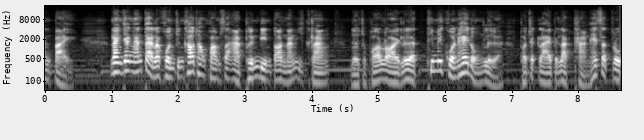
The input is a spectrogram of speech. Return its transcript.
มันไป หลังจากนั้นแต่ละคนจึงเข้าทำความสะอาดพื้นดินตอนนั้นอีกครั้ง โดยเฉพาะรอยเลือดที่ไม่ควรให้หลงเหลือ เพราะจะกลายเป็นหลักฐานให้ศัตรู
